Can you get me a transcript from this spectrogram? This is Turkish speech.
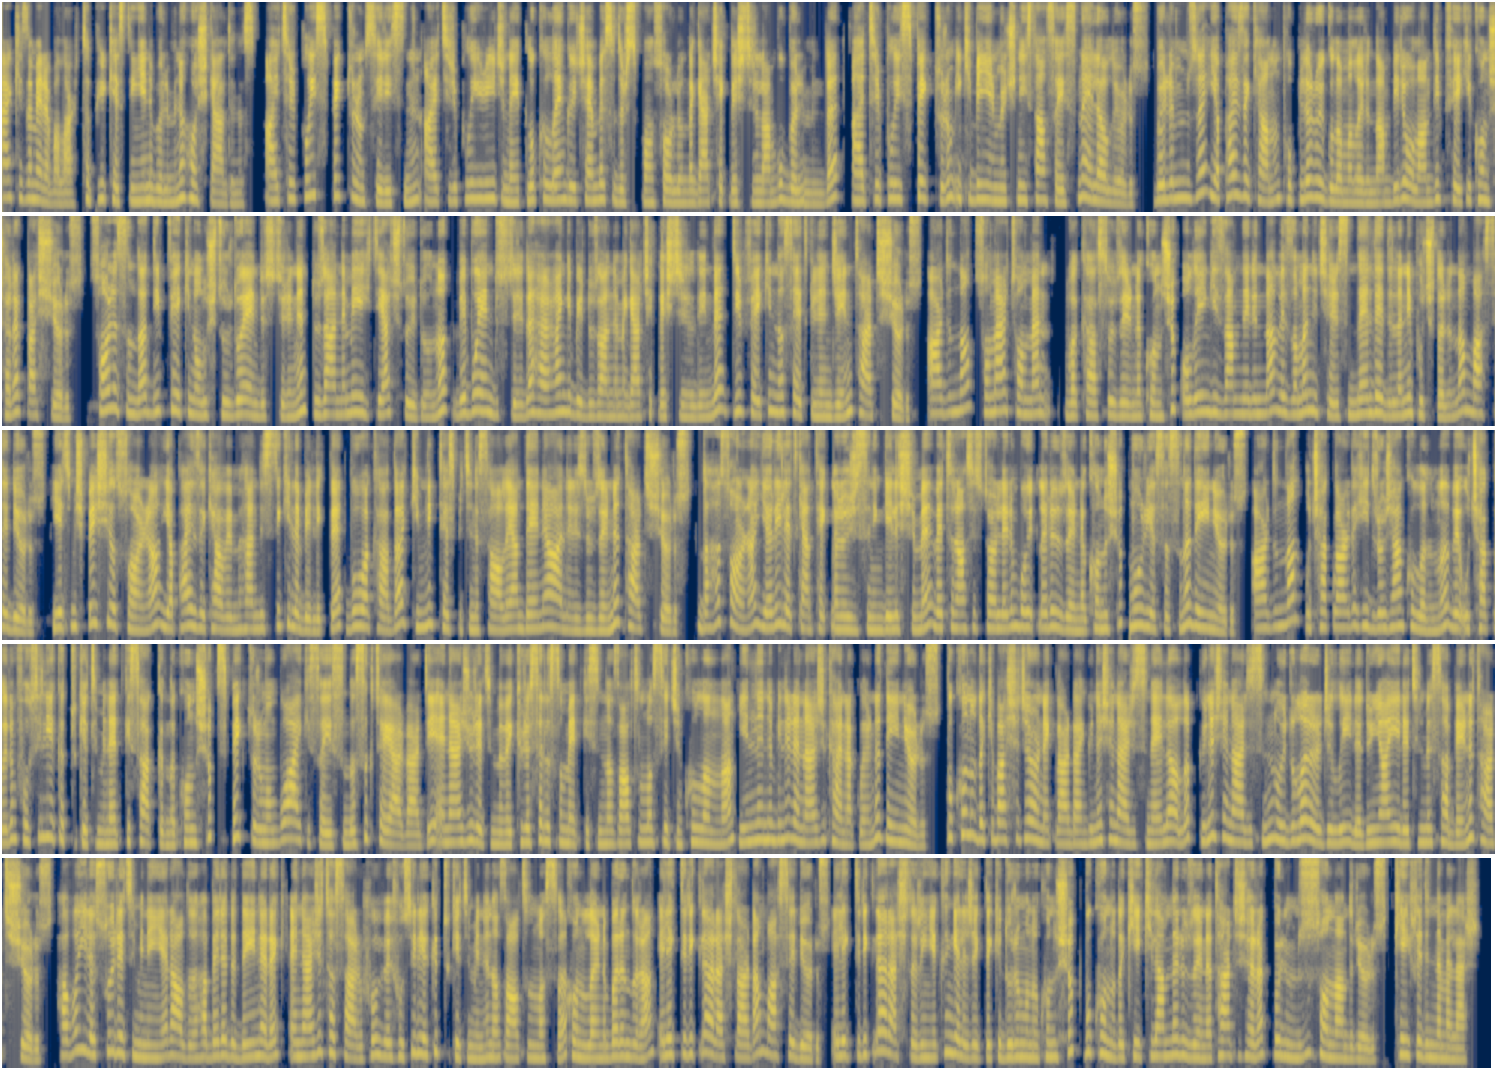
Herkese merhabalar. Tapir Kest'in yeni bölümüne hoş geldiniz. IEEE Spectrum serisinin IEEE Regionate Local Language Ambassador sponsorluğunda gerçekleştirilen bu bölümünde IEEE Spectrum 2023 Nisan sayısını ele alıyoruz. Bölümümüze yapay zekanın popüler uygulamalarından biri olan deepfake'i konuşarak başlıyoruz. Sonrasında deepfake'in oluşturduğu endüstrinin düzenlemeye ihtiyaç duyduğunu ve bu endüstride herhangi bir düzenleme gerçekleştirildiğinde deepfake'in nasıl etkileneceğini tartışıyoruz. Ardından Somer Tommen vakası üzerine konuşup olayın gizemlerinden ve zaman içerisinde elde edilen ipuçlarından bahsediyoruz. 75 yıl sonra yapay zeka ve mühendislik ile birlikte bu vakada kimlik tespitini sağlayan DNA analizi üzerine tartışıyoruz. Daha sonra yarı iletken teknolojisinin gelişimi ve transistörlerin boyutları üzerine konuşup Moore yasasına değiniyoruz. Ardından uçaklarda hidrojen kullanımı ve uçakların fosil yakıt tüketimine etkisi hakkında konuşup spektrumun bu ayki sayı sayısında sıkça yer verdiği enerji üretimi ve küresel ısınma etkisinin azaltılması için kullanılan yenilenebilir enerji kaynaklarına değiniyoruz. Bu konudaki başlıca örneklerden güneş enerjisini ele alıp güneş enerjisinin uydular aracılığı ile dünyaya iletilmesi haberini tartışıyoruz. Hava ile su üretiminin yer aldığı habere de değinerek enerji tasarrufu ve fosil yakıt tüketiminin azaltılması konularını barındıran elektrikli araçlardan bahsediyoruz. Elektrikli araçların yakın gelecekteki durumunu konuşup konuşup bu konudaki ikilemler üzerine tartışarak bölümümüzü sonlandırıyoruz. Keyifli dinlemeler.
